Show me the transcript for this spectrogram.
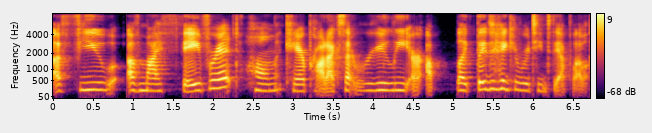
a few of my favorite home care products that really are up like they take your routine to the up level.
